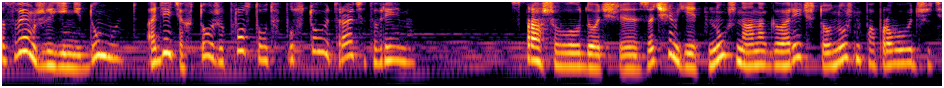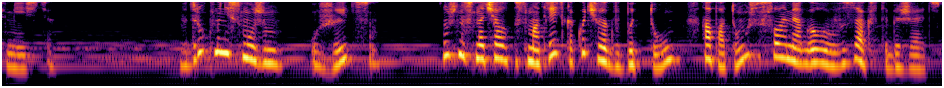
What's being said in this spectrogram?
О своем жилье не думают, о детях тоже, просто вот впустую тратят время. Спрашивала у дочери, зачем ей это нужно, она говорит, что нужно попробовать жить вместе. Вдруг мы не сможем ужиться? Нужно сначала посмотреть, какой человек в быту, а потом уже сломя голову в ЗАГС-то бежать.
